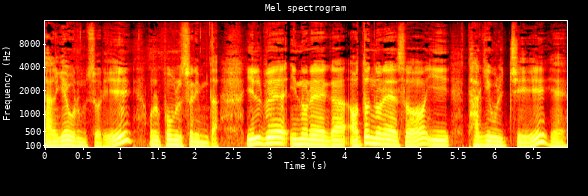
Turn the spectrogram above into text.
달개 울음소리. 오늘 보물소리입니다. 일부에 이 노래가 어떤 노래에서 이 닭이 울지, 예.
